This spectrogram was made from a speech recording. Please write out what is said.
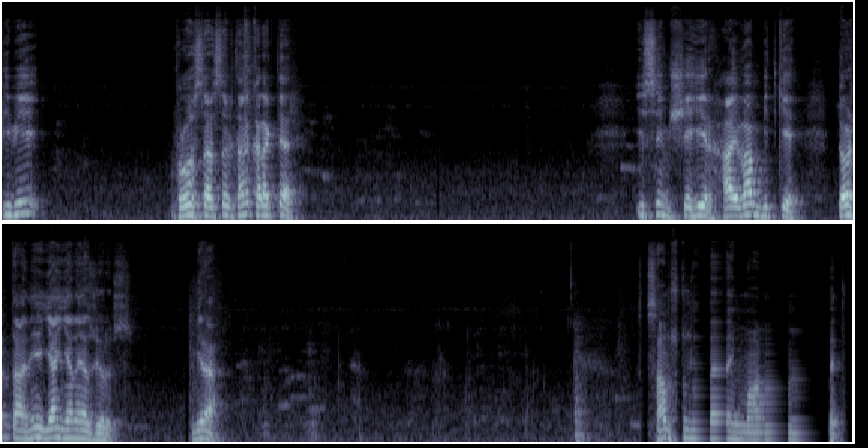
Bibi Brawl Stars'ta bir tane karakter. isim, şehir, hayvan, bitki. Dört tane yan yana yazıyoruz. Mira. Samsun'dayım Muhammed.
